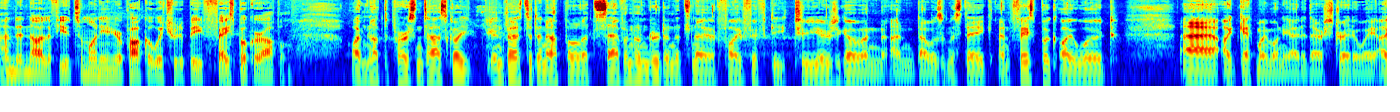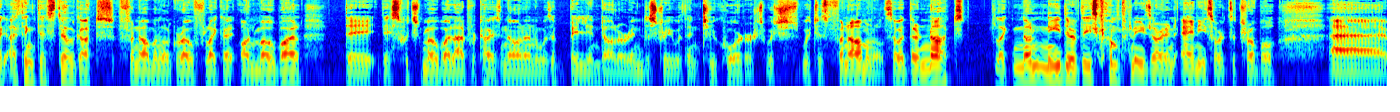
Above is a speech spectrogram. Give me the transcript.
and uh, Niall if you had some money in your pocket which would it be facebook or apple I'm not the person to ask. I invested in Apple at 700 and it's now at 550 two years ago, and, and that was a mistake. And Facebook, I would. Uh, I'd get my money out of there straight away. I, I think they've still got phenomenal growth, like uh, on mobile. They they switched mobile advertising on, and it was a billion dollar industry within two quarters, which which is phenomenal. So they're not like none, neither of these companies are in any sorts of trouble uh,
